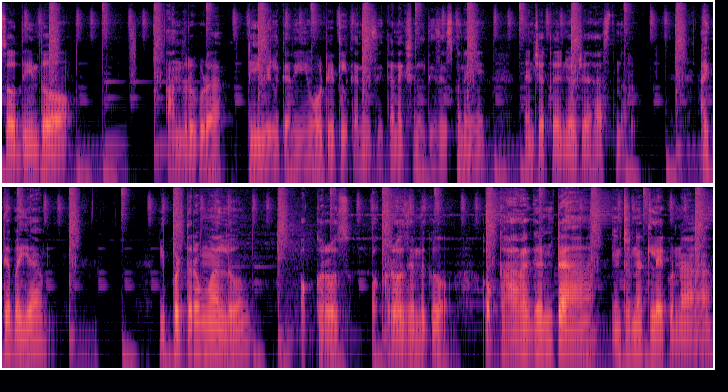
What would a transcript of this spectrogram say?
సో దీంతో అందరూ కూడా టీవీలు కానీ ఓటీటీలు కనేసి కనెక్షన్లు తీసేసుకొని చక్కగా ఎంజాయ్ చేసేస్తున్నారు. అయితే భయ్యా ఇప్పటి తరం వాళ్ళు ఒక్కరోజు ఒక్కరోజు ఎందుకు? ఒక్క అరగంట ఇంటర్నెట్ లేకున్నా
